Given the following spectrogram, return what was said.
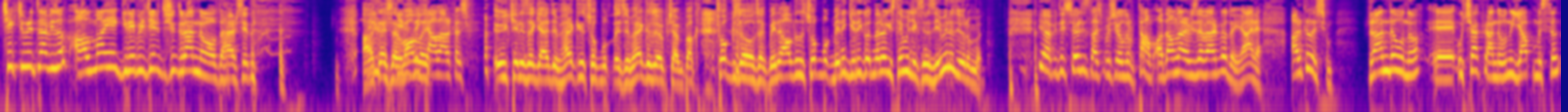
Çek Cumhuriyeti'nden vize alıp Almanya'ya girebileceğini düşündüren ne oldu her şeyden? Arkadaşlar Benim vallahi arkadaşım. ülkenize geleceğim. Herkesi çok mutlu edeceğim. Herkesi öpeceğim. Bak çok güzel olacak. Beni aldığınız çok mutlu. Beni geri göndermek istemeyeceksiniz. Yemin ediyorum ben. ya bir de şöyle saçma şey olur mu? Tamam adamlar vize vermiyor da yani arkadaşım randevunu e, uçak randevunu yapmışsın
